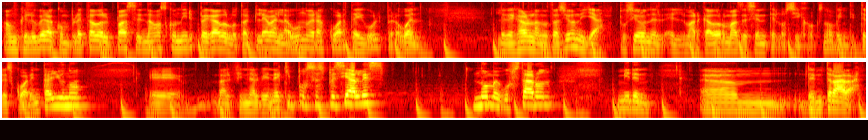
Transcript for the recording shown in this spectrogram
aunque le hubiera completado el pase nada más con ir pegado lo tacleaba en la 1, era cuarta y gol, pero bueno, le dejaron la anotación y ya, pusieron el, marcador más decente los Seahawks, ¿no? 23-41, eh, al final bien, equipos especiales, no me gustaron, miren, de entrada,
